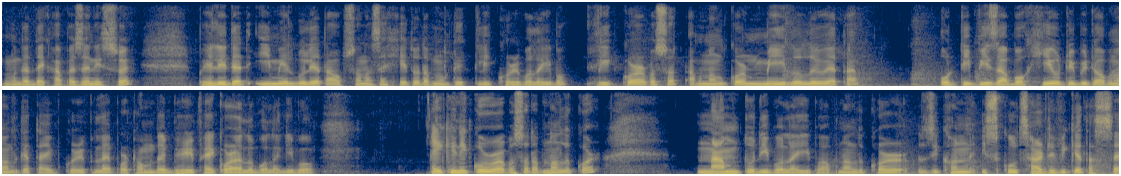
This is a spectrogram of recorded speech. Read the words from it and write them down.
আপোনালোকে দেখা পাইছে নিশ্চয়। ভেলিডেট ইমেইল বুলি এটা অপশ্যন আছে সেইটোত আপোনালোকে ক্লিক কৰিব লাগিব। ক্লিক কৰাৰ পাছত আপোনালোকৰ মেইললৈও এটা অ' টি পি যাব। সেই অ' টি পিটো আপোনালোকে টাইপ কৰি পেলাই প্ৰথমতে ভেৰিফাই কৰাই ল'ব লাগিব। এইখিনি কৰোৱাৰ পাছত আপোনালোকৰ নামটো দিব লাগিব। আপোনালোকৰ যিখন স্কুল চাৰ্টিফিকেট আছে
